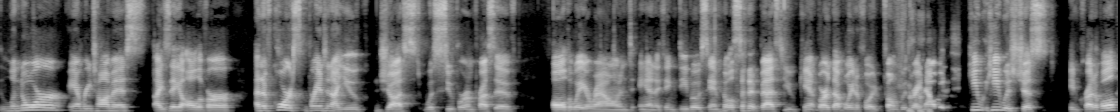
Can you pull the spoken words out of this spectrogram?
Lenoir, Ambry Thomas, Isaiah Oliver, and of course, Brandon Aiyuk just was super impressive all the way around. And I think Deebo Samuel said it best. You can't guard that boy in a phone booth right now, but he he was just incredible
